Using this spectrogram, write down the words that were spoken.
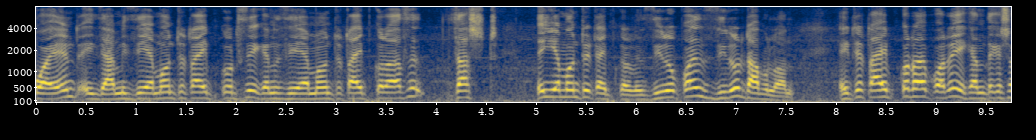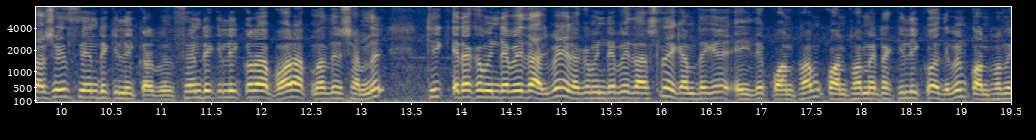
পয়েন্ট এই যে আমি যে অ্যামাউন্টটা টাইপ করছি এখানে যে অ্যামাউন্টটা টাইপ করা আছে জাস্ট এই অ্যামাউন্টে টাইপ করবেন zero point zero double one এইটা টাইপ করার পরে এখান থেকে সরাসরি সেন্ডে ক্লিক করবেন। সেন্ডে ক্লিক করার পর আপনাদের সামনে ঠিক এরকম ইন্টারভিউতে আসবে। এরকম ইন্টারভিউতে আসলে এখান থেকে এই যে কনফার্ম কনফার্ম এটা ক্লিক করে দেবেন। কনফার্মে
